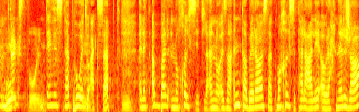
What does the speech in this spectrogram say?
next point تاني step هو to accept نتقبل إنه خلصت لأنه إذا أنت براسك ما خلصت هالعلاقة ورح نرجع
